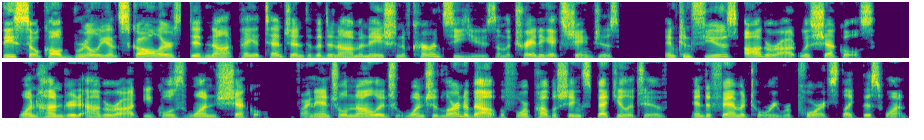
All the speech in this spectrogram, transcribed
these so called brilliant scholars did not pay attention to the denomination of currency used on the trading exchanges and confused agorot with shekels. 100 agorot equals 1 shekel, financial knowledge one should learn about before publishing speculative and defamatory reports like this one.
